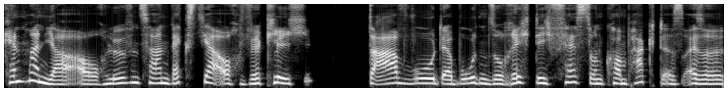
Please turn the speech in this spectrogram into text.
Kennt man ja auch. Löwenzahn wächst ja auch wirklich da, wo der Boden so richtig fest und kompakt ist. Also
